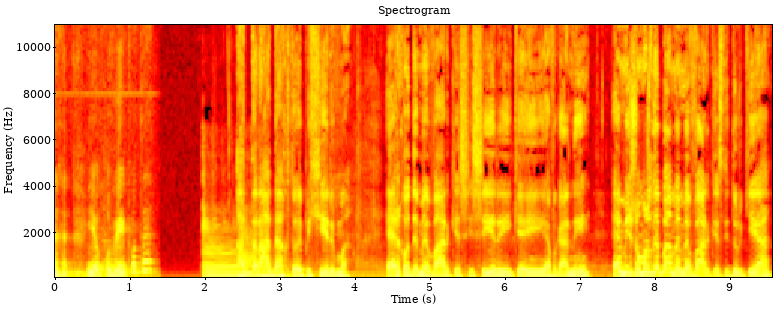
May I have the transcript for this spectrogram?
ή οπουδήποτε. Ατράνταχτο επιχείρημα. Έρχονται με βάρκες οι Σύριοι και οι Αφγανοί. Εμείς όμως δεν πάμε με βάρκες στην Τουρκία.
